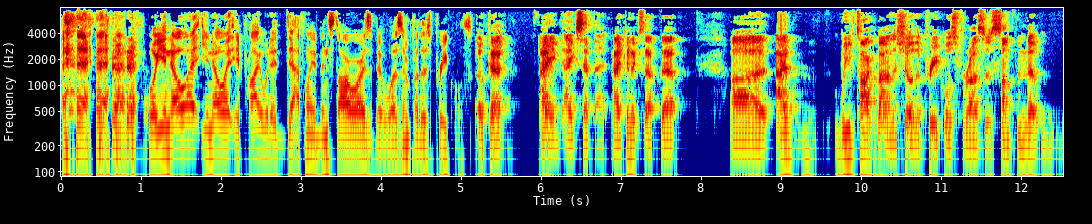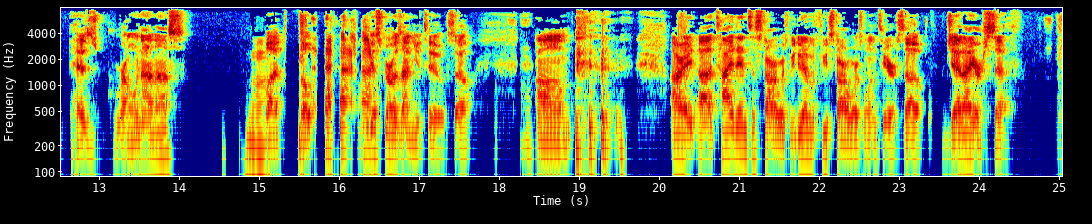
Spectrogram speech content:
Well, you know what? You know what? It probably would have definitely been Star Wars if it wasn't for those prequels. okay. I, I accept that. I can accept that. Uh, I we've talked about on the show the prequels for us is something that has grown on us, Hmm. but the fungus grows on you too. So, um, all right. Uh, tied into Star Wars, we do have a few Star Wars ones here. So, Jedi or Sith?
